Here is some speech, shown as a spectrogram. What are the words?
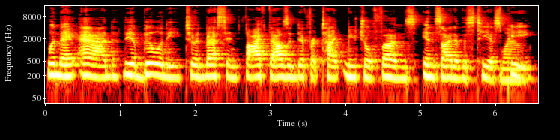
when they add the ability to invest in 5,000 different type mutual funds inside of this TSP.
